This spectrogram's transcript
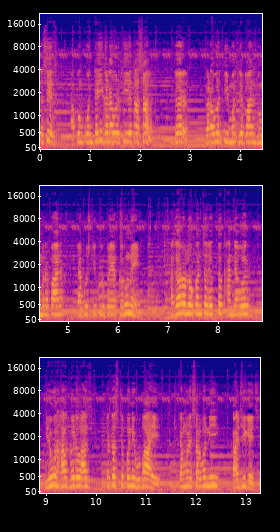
तसेच आपण कोणत्याही गडावरती येत असाल तर गडावरती मद्यपान धूम्रपान या गोष्टी कृपया करू नये. हजारो लोकांचं रक्त खांद्यावर घेऊन हा गड आज तटस्थपणे उभा आहे. त्यामुळे सर्वांनी काळजी घ्यायची.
